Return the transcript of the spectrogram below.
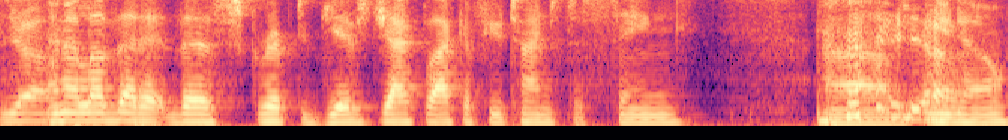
Yeah. and I love that it, the script gives Jack Black a few times to sing. Um, Yeah. You know,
